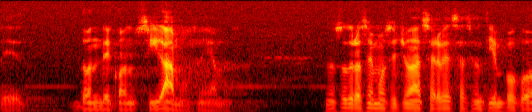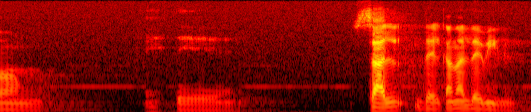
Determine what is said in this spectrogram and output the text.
de donde consigamos, digamos. Nosotros hemos hecho una cerveza hace un tiempo con este, sal del canal de Beagle.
